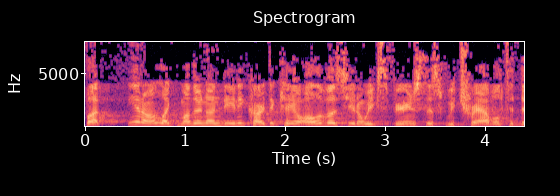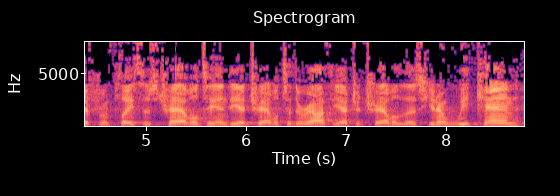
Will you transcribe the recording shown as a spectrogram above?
But, you know, like Mother Nandini, Kartikeya, all of us, you know, we experience this. We travel to different places, travel to India, travel to the Rath Yatra, travel to this. You know, we can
